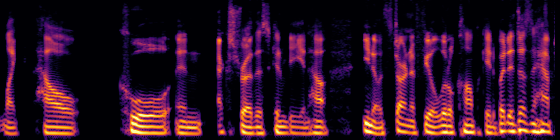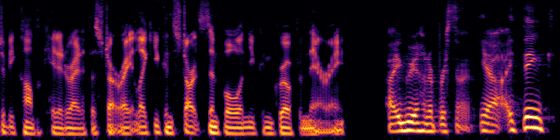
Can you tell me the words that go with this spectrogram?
like how cool and extra this can be and how you know it's starting to feel a little complicated but it doesn't have to be complicated right at the start right? Like you can start simple and you can grow from there right? I agree 100% yeah i think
